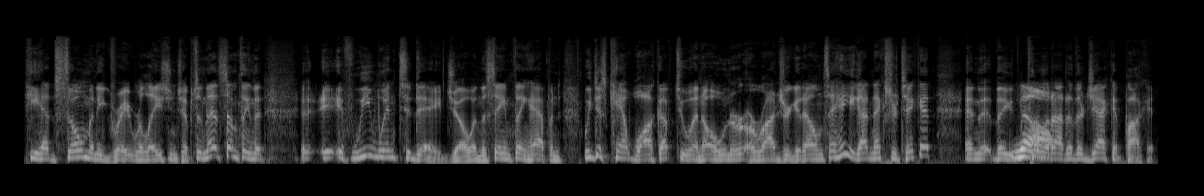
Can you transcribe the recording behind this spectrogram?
he had so many great relationships. And that's something that if we went today, Joe, and the same thing happened, we just can't walk up to an owner or Roger Goodell and say, Hey, you got an extra ticket? And they- they No. pull it out of their jacket pocket.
